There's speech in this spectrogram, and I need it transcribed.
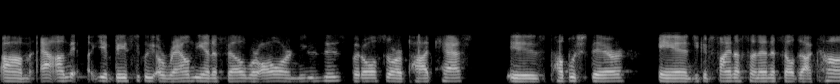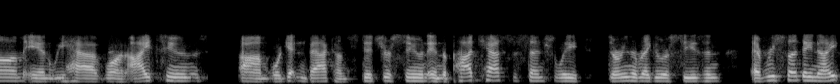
um, on the, basically around the NFL where all our news is, but also our podcast is published there. And you can find us on NFL.com, and we have we're on iTunes. Um, we're getting back on Stitcher soon, and the podcast essentially during the regular season every Sunday night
